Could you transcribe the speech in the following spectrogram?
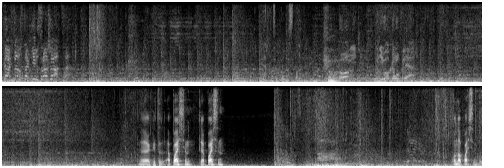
Как нам с таким сражаться? Кажется, пронесло. Помните, у него камуфляж. Так, это опасен? Ты опасен? Он опасен был.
